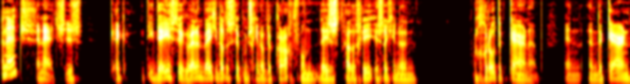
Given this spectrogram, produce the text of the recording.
Een edge? een edge. Dus kijk, het idee is natuurlijk wel een beetje, dat is natuurlijk misschien ook de kracht van deze strategie, is dat je een, een grote kern hebt. En, en de kern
